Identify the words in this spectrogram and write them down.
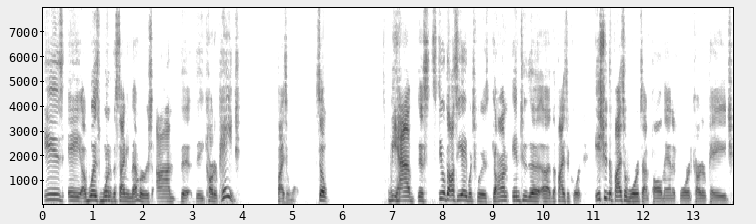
is a was one of the signing members on the the Carter Page FISA warrant. So we have this Steele dossier, which was gone into the uh, the FISA court, issued the FISA warrants on Paul Manafort, Carter Page,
